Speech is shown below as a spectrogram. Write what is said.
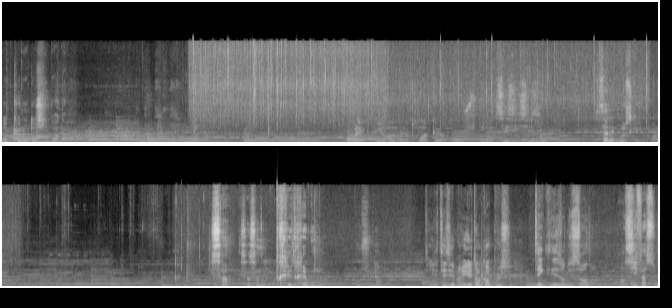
aucune d'aussi bonne. Va les cuire 3 cœurs pour juste avoir saisi, saisi, sans les brusquer. Voilà. Ça, ça sent très très bon. Oh, super. Il était zébré, il est encore plus. Déclinaison du cendre en six façons.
